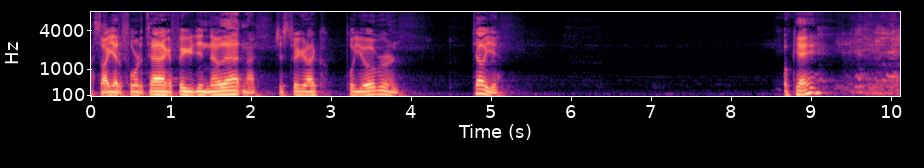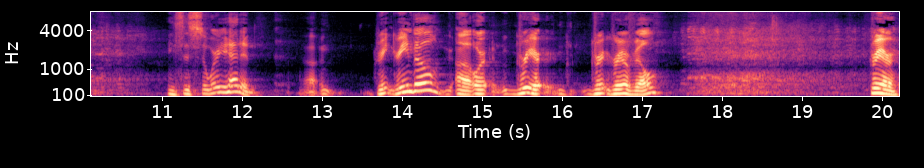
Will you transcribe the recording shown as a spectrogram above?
I saw you had a Florida tag. I figured you didn't know that, and I just figured I'd pull you over and tell you. Okay. He says, So where are you headed? Uh, Green, Greenville uh, or Greer, Greer, Greerville? Greer,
